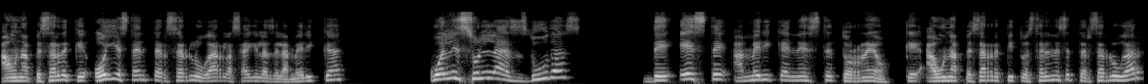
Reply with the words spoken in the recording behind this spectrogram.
aun a pesar de que hoy está en tercer lugar las Águilas del América, ¿cuáles son las dudas de este América en este torneo? Que aun a pesar, repito, estar en ese tercer lugar,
